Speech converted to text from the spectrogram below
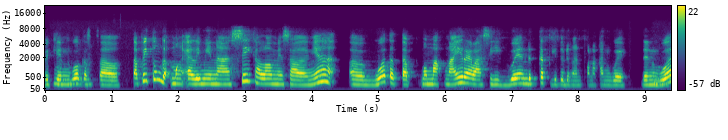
bikin gue kesel. Tapi itu nggak mengeliminasi kalau misalnya uh, gue tetap memaknai relasi gue yang deket gitu dengan ponakan gue, dan gue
